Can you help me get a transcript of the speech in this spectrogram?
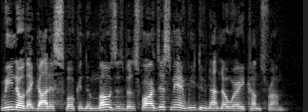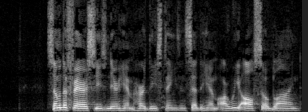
We know that God has spoken to Moses, but as far as this man, we do not know where he comes from. Some of the Pharisees near him heard these things and said to him, Are we also blind?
